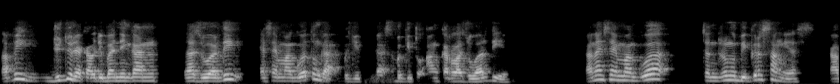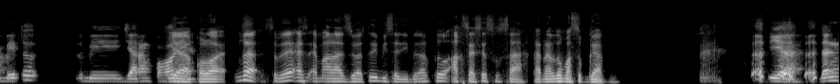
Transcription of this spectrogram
Tapi jujur ya kalau dibandingkan Lazuardi, SMA gue tuh nggak begitu nggak sebegitu angker Lazuardi ya. Karena SMA gue cenderung lebih gersang ya. KB itu lebih jarang pohonnya. Iya, kalau enggak sebenarnya SMA itu bisa dibilang tuh aksesnya susah karena lu masuk gang. iya, dan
